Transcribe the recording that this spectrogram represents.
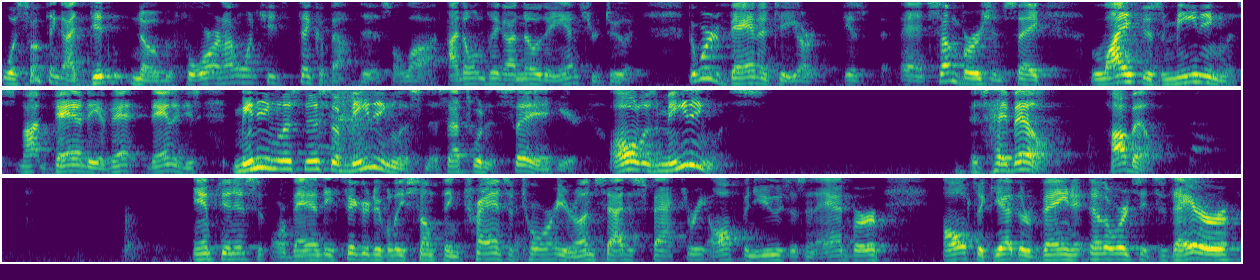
was something I didn't know before, and I want you to think about this a lot. I don't think I know the answer to it. The word vanity, or is, and some versions say, life is meaningless, not vanity of vanities, meaninglessness of meaninglessness. That's what it's saying here. All is meaningless. It's Hebel, Habel. Emptiness or vanity, figuratively something transitory or unsatisfactory, often used as an adverb altogether vain. In other words, it's there,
